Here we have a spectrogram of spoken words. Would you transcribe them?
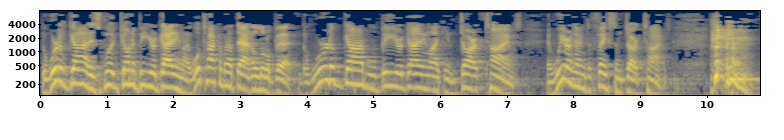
The Word of God is going to be your guiding light. We'll talk about that in a little bit. The Word of God will be your guiding light in dark times. And we are going to face some dark times. the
